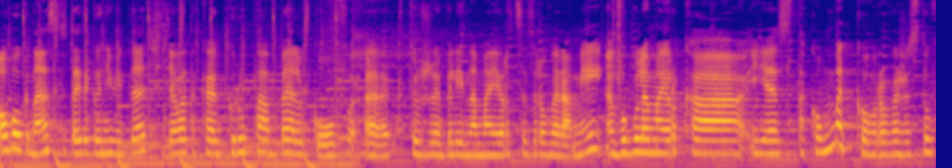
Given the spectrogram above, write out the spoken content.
Obok nas, tutaj tego nie widać, działa taka grupa Belgów, e, którzy byli na Majorce z rowerami. W ogóle Majorka jest taką mekką rowerzystów.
